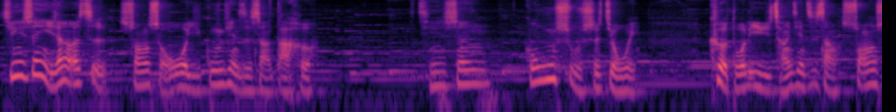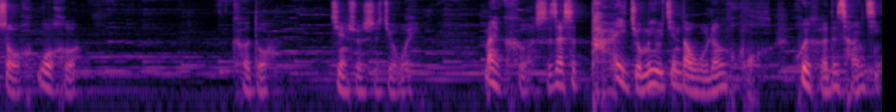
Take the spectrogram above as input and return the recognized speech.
金身已然而至，双手握于弓箭之上，大喝：“金身弓术师就位！”克多立于长剑之上，双手握合。克多，剑术师就位。麦克实在是太久没有见到五人会合的场景，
